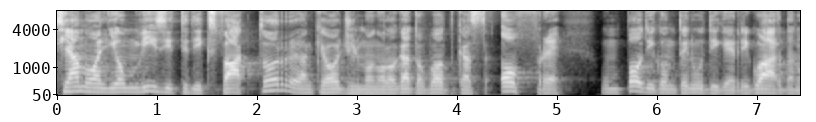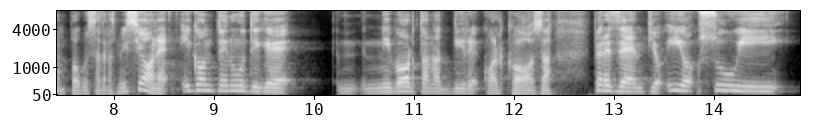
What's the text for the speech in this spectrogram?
Siamo agli home visit di X Factor, anche oggi il monologato podcast offre un po' di contenuti che riguardano un po' questa trasmissione, i contenuti che mm, mi portano a dire qualcosa. Per esempio, io sui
